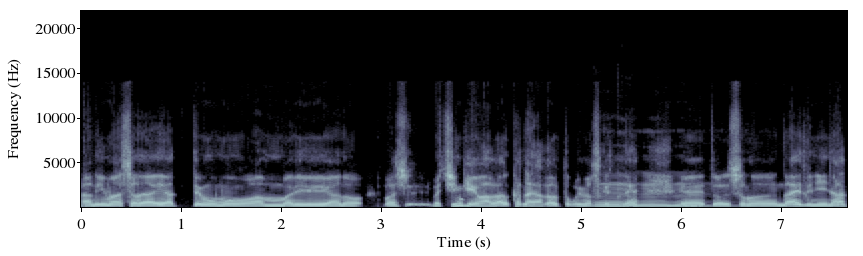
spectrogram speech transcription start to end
あの今更やってももうあんまりあの、まあ、賃金は上がるかなり上がると思いますけどね、えーと、その内部になっ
